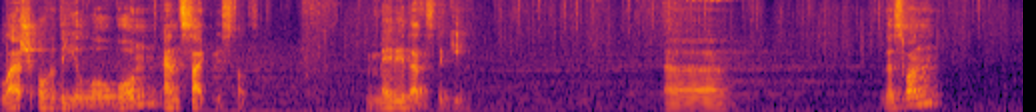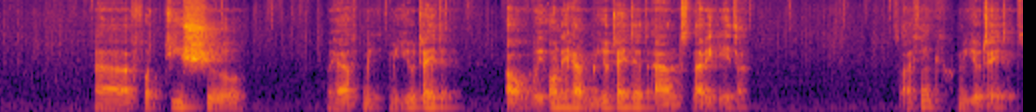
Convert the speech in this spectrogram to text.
flash of the lowbone, and psi crystals. Maybe that's the key. Uh, this one uh, for tissue we have mutated oh we only have mutated and navigator. So I think mutated.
